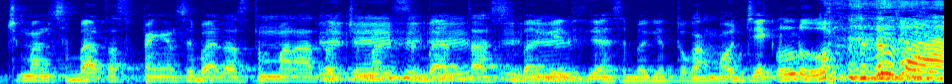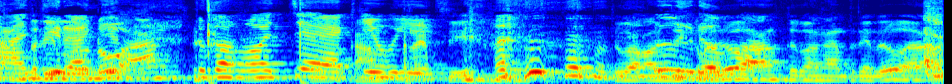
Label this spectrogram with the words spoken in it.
cuman sebatas pengen sebatas teman atau cuman sebatas sebagai dia sebagai tukang ojek lu anjir anjir tukang ojek kampret sih. tukang ojek dong. doang tukang nganterin doang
